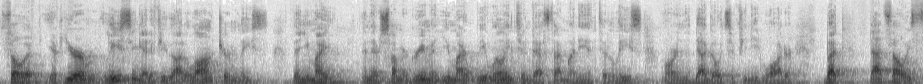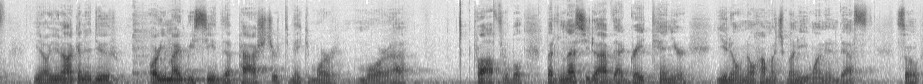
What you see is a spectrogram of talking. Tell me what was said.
So if, if you're leasing it, if you got a long-term lease, then you might, and there's some agreement, you might be willing to invest that money into the lease or in the dugouts if you need water. But that's always, you know, you're not going to do, or you might receive the pasture to make it more, more uh, profitable. But unless you have that great tenure, you don't know how much money you want to invest. So,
